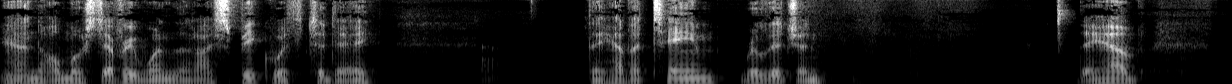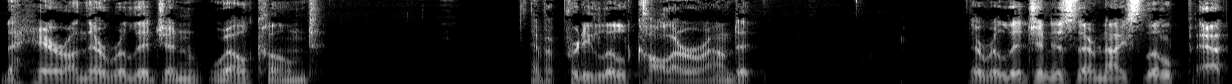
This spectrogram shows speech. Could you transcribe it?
and almost everyone that I speak with today, they have a tame religion. They have the hair on their religion well combed, have a pretty little collar around it. Their religion is their nice little pet,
